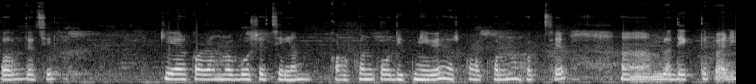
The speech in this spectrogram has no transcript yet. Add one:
জ্বলতেছিল কি আর করা, আমরা বসেছিলাম। কখন প্রদীপ নেবে আর কখন হচ্ছে আমরা দেখতে পারি।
